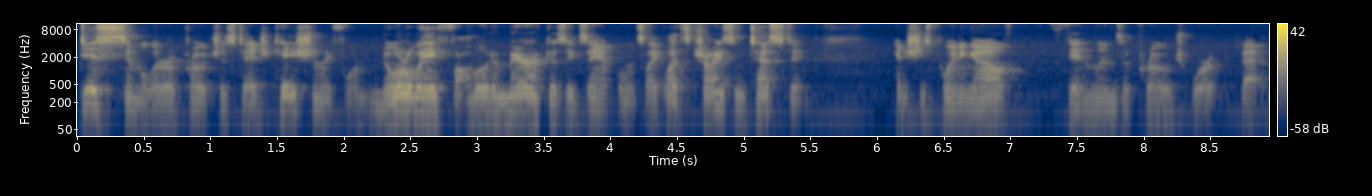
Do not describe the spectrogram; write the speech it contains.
dissimilar approaches to education reform. Norway followed America's example. It's like, let's try some testing. And she's pointing out Finland's approach worked better.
